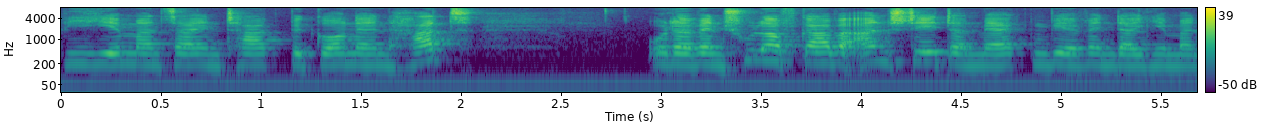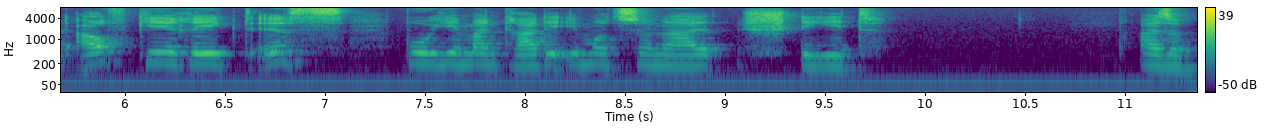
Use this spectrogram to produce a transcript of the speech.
wie jemand seinen Tag begonnen hat. Oder wenn Schulaufgabe ansteht, dann merken wir, wenn da jemand aufgeregt ist, wo jemand gerade emotional steht. Also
